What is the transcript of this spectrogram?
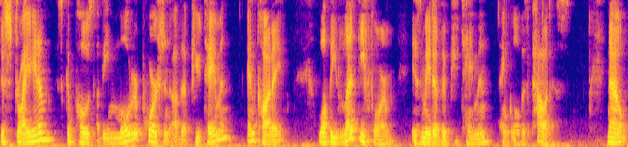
The striatum is composed of the motor portion of the putamen and caudate, while the lentiform is made of the putamen and globus pallidus. Now,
